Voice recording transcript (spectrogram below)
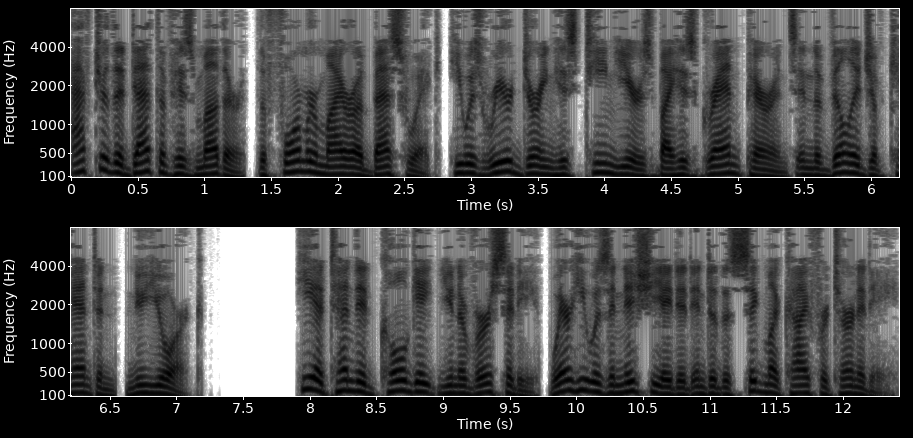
After the death of his mother, the former Myra Beswick, he was reared during his teen years by his grandparents in the village of Canton, New York. He attended Colgate University, where he was initiated into the Sigma Chi fraternity.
